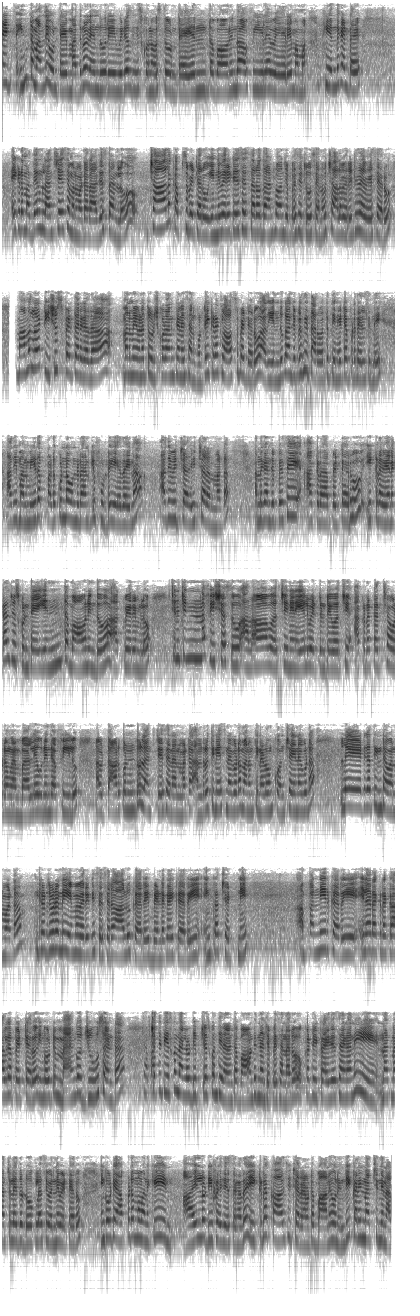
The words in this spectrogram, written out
Friends ఇంతమంది ఉంటే మధ్యలో నేను దూరి వీడియోలు తీసుకొని వస్తూ ఉంటే ఎంత బాగుందో ఆ ఫీలే వేరే మమ్మ ఎందుకంటే ఇక్కడ మధ్యాహ్నం లంచ్ చేసామన్నమాట రాజస్థాన్లో. చాలా కప్స్ పెట్టారు. ఎన్ని వెరైటీస్ వేస్తారో దాంట్లో అని చెప్పేసి చూశాను. చాలా వెరైటీస్ వేశారు. మామూలుగా టిష్యూస్ పెడతారు కదా మనం ఏమైనా తుడుచుకోవడానికి అనేసి అనుకుంటే ఇక్కడ క్లాత్స్ పెట్టారు. అది ఎందుకు అని చెప్పేసి తర్వాత తినేటప్పుడు తెలిసింది. అది మన మీద పడకుండా ఉండడానికి ఫుడ్ ఏదైనా అది ఇచ్చారు ఇచ్చారనమాట అందుకని చెప్పేసి అక్కడ పెట్టారు. ఇక్కడ వెనకాల చూసుకుంటే ఎంత బాగునిందో అక్వేరియంలో. చిన్న చిన్న ఫిషెస్ అలా వచ్చి నేను ఏలు పెడుతుంటే వచ్చి అక్కడ టచ్ అవ్వడం కానీ భలే ఉనింది ఆ ఫీల్. అవి తాడుకుంటూ లంచ్ చేశాను అనమాట అందరూ తినేసినా కూడా మనం తినడం కొంచెం అయినా కూడా లేట్గా తింటాం అనమాట ఇక్కడ చూడండి ఏమేమి వెరైటీస్ వేసారో? ఆలు కర్రీ బెండకాయ కర్రీ ఇంకా చట్నీ పన్నీర్ కర్రీ ఇలా రకరకాలుగా పెట్టారు. ఇంకొకటి మ్యాంగో జ్యూస్ అంట. చపాతి తీసుకొని దానిలో డిప్ చేసుకొని తినాలంట బాగుంటుంది అని చెప్పేసి అన్నారు. ఒక్కటి ట్రై చేశాను కానీ నాకు నచ్చలేదు. డోక్లాస్ ఇవన్నీ పెట్టారు. ఇంకోటి అప్పుడమ్మ మనకి ఆయిల్లో డీప్ ఫ్రై చేస్తాం కదా ఇక్కడ కాల్చి ఇచ్చారనమాట బాగానే ఉన్నింది కానీ నచ్చింది నాకు.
